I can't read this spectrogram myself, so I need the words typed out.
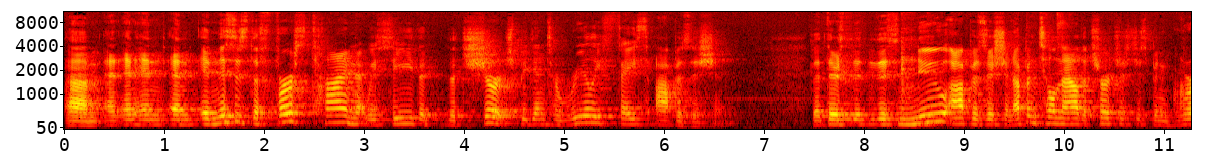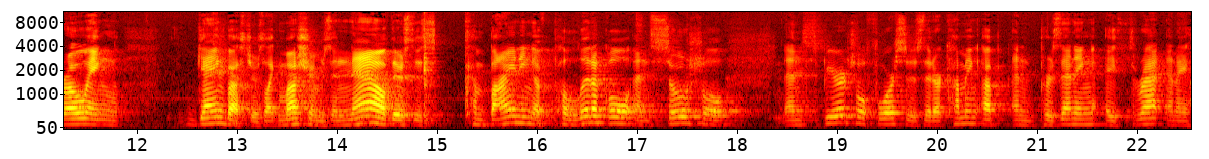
Um, and, and, and, and, and this is the first time that we see the, the church begin to really face opposition. That there's this new opposition. Up until now, the church has just been growing gangbusters like mushrooms. And now there's this combining of political and social and spiritual forces that are coming up and presenting a threat and a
